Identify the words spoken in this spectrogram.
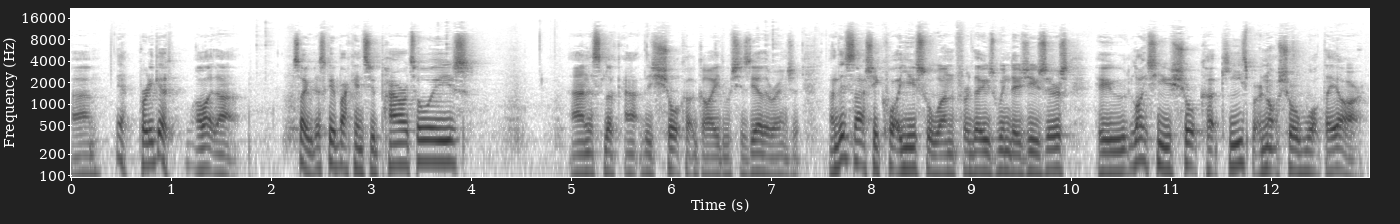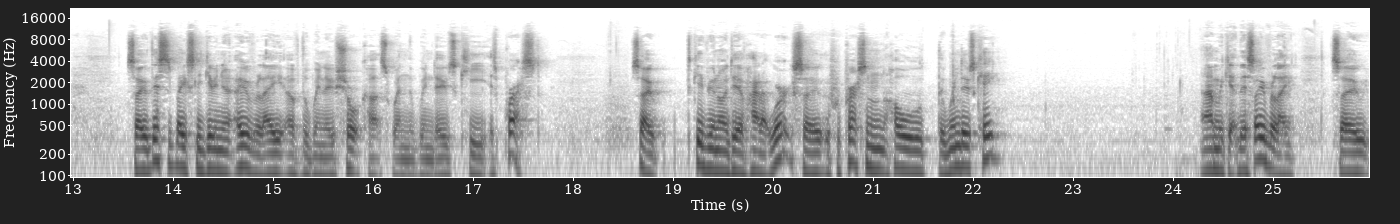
Um, yeah, pretty good. I like that. So let's go back into Power Toys and let's look at the shortcut guide, which is the other engine. And this is actually quite a useful one for those Windows users who like to use shortcut keys but are not sure what they are. So this is basically giving you an overlay of the Windows shortcuts when the Windows key is pressed. So to give you an idea of how that works, so if we press and hold the Windows key, and we get this overlay. So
